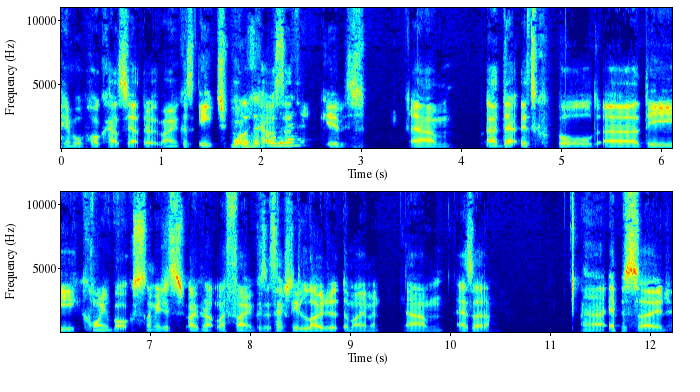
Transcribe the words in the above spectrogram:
pinball podcasts out there at the moment because each What was it podcast I think gives. Um, uh, that is called uh, the Coin Box. Let me just open up my phone because it's actually loaded at the moment um, as a uh, episode.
